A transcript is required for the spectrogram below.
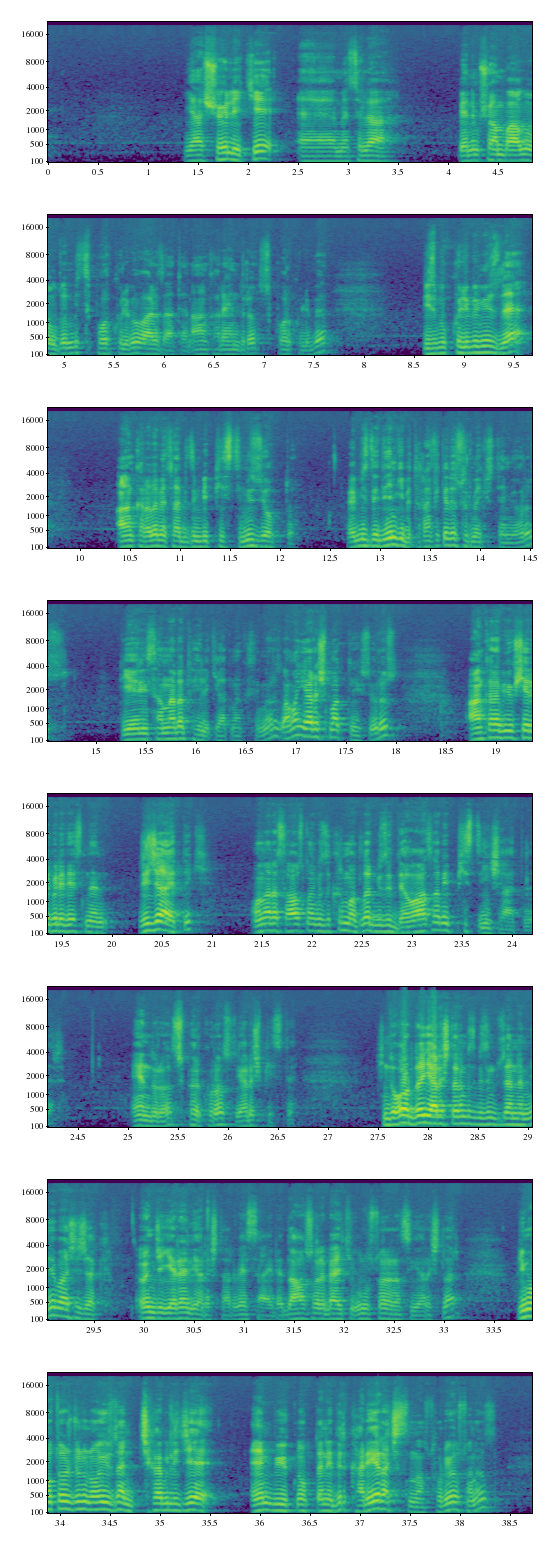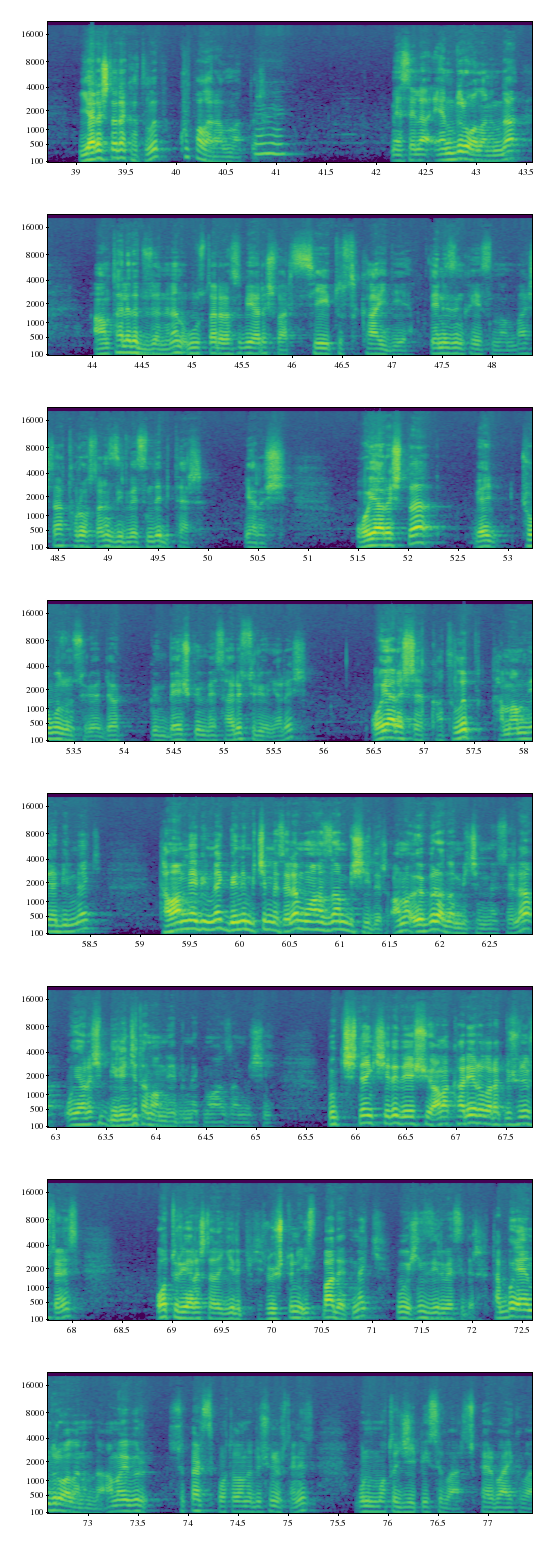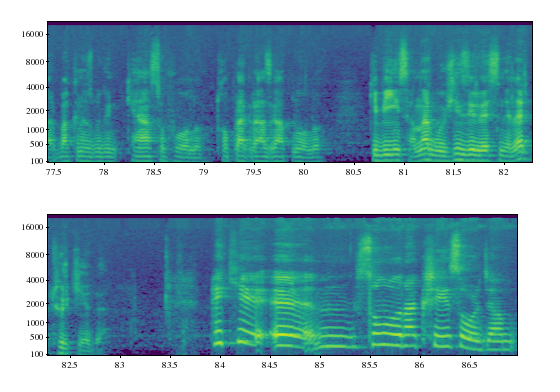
Ya şöyle ki e, mesela benim şu an bağlı olduğum bir spor kulübü var zaten. Ankara Enduro Spor Kulübü. Biz bu kulübümüzle Ankara'da mesela bizim bir pistimiz yoktu. Ve biz dediğim gibi trafikte de sürmek istemiyoruz. Diğer insanlara da tehlikeye atmak istemiyoruz ama yarışmak da istiyoruz. Ankara Büyükşehir Belediyesi'nden rica ettik. Onlara sağ olsunlar bizi kırmadılar. Bizi devasa bir pist inşa ettiler. Enduro, Supercross yarış pisti. Şimdi orada yarışlarımız bizim düzenlenmeye başlayacak. Önce yerel yarışlar vesaire. Daha sonra belki uluslararası yarışlar. Bir motorcunun o yüzden çıkabileceği en büyük nokta nedir? Kariyer açısından soruyorsanız yarışlara katılıp kupalar almaktır. Mesela enduro alanında Antalya'da düzenlenen uluslararası bir yarış var. Sea to Sky diye. Denizin kıyısından başlar, Torosların zirvesinde biter yarış. O yarışta ve çok uzun sürüyor. 4 gün, 5 gün vesaire sürüyor yarış. O yarışa katılıp tamamlayabilmek, tamamlayabilmek benim için mesela muazzam bir şeydir. Ama öbür adam için mesela o yarışı birinci tamamlayabilmek muazzam bir şey. Bu kişiden kişiye de değişiyor ama kariyer olarak düşünürseniz o tür yarışlara girip rüştünü ispat etmek bu işin zirvesidir. Tabi bu enduro alanında ama öbür süper sport alanında düşünürseniz bunun MotoGP'si var, Superbike'ı var. Bakınız bugün Kenan Sofuoğlu, Toprak Razgatlıoğlu gibi insanlar bu işin zirvesindeler Türkiye'de. Peki e, son olarak şeyi soracağım.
